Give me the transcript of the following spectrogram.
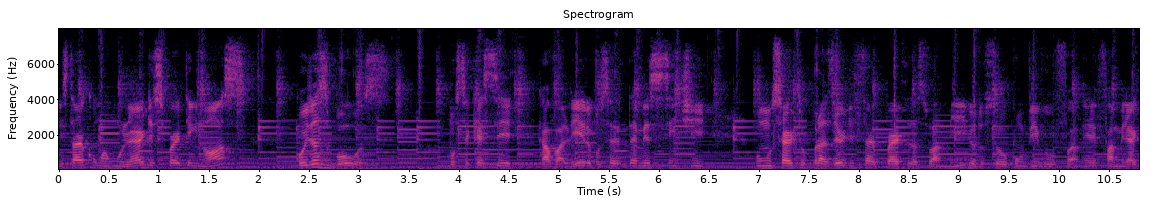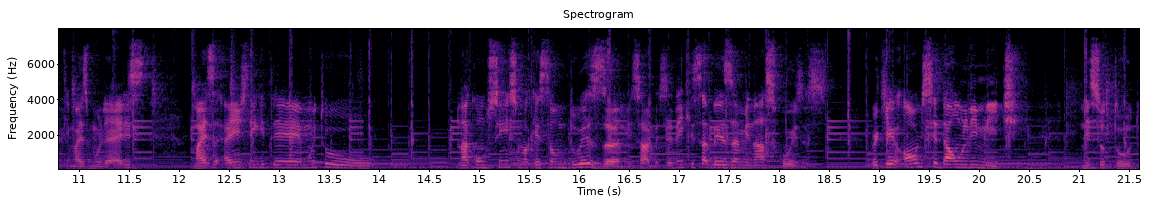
Estar com uma mulher desperta em nós coisas boas. Você quer ser cavaleiro, você até mesmo sente um certo prazer de estar perto da sua amiga, do seu convívio eh, familiar que tem mais mulheres, mas a gente tem que ter muito na consciência uma questão do exame, sabe? Você tem que saber examinar as coisas. Porque onde se dá um limite nisso tudo?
